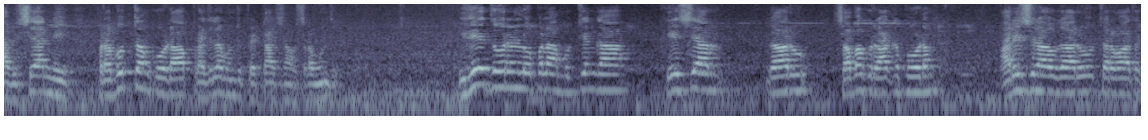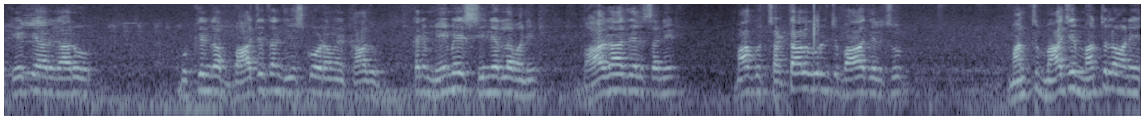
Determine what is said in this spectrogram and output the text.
ఆ విషయాన్ని ప్రభుత్వం కూడా ప్రజల ముందు పెట్టాల్సిన అవసరం ఉంది. ఇదే దూరం లోపల ముఖ్యంగా కేసీఆర్ గారు సభకు రాకపోవడం హరీష్ రావు గారు తర్వాత కేటీఆర్ గారు ముఖ్యంగా బాధ్యతను తీసుకోవడమే కాదు. కానీ మేమే సీనియర్లమని బాగా తెలుసని మాకు చట్టాల గురించి బాగా తెలుసు మంత్రు మాజీ మంత్రులమని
